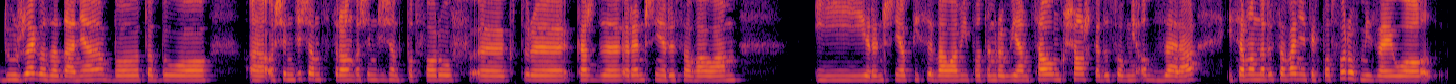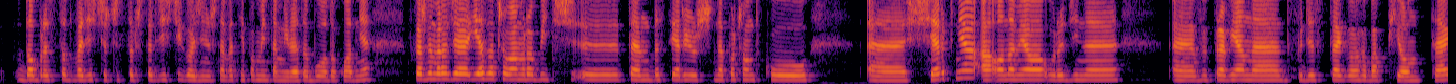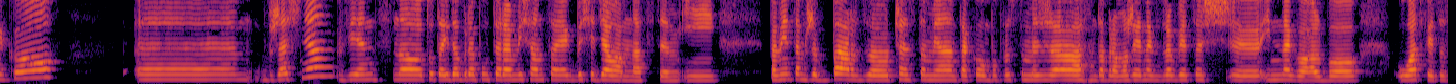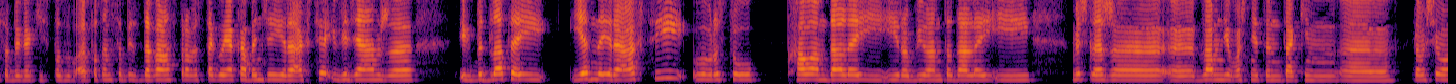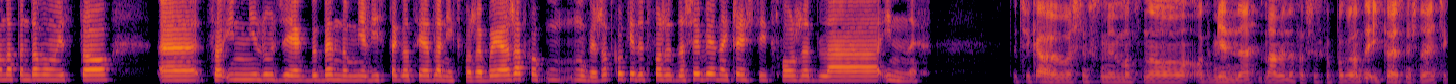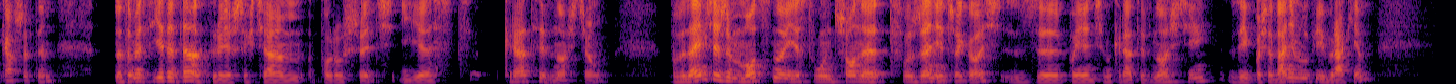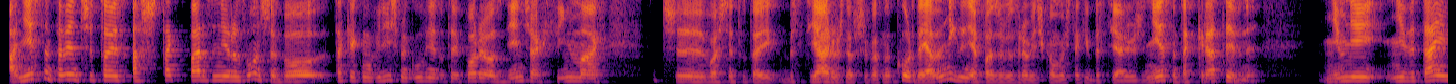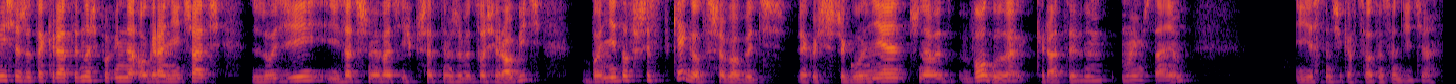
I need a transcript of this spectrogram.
dużego zadania, bo to było 80 e, stron, 80 potworów, y, które każdy ręcznie rysowałam i ręcznie opisywałam i potem robiłam całą książkę dosłownie od zera i samo narysowanie tych potworów mi zajęło dobre 120 czy 140 godzin, już nawet nie pamiętam ile to było dokładnie. W każdym razie ja zaczęłam robić y, ten bestiariusz na początku e, sierpnia, a ona miała urodziny e, wyprawiane 20 chyba 5 e, września, więc no tutaj dobre półtora miesiąca jakby siedziałam nad tym i pamiętam, że bardzo często miałam taką po prostu myśl, że a, dobra, może jednak zrobię coś y, innego albo ułatwię to sobie w jakiś sposób, ale potem sobie zdawałam sprawę z tego, jaka będzie jej reakcja i wiedziałam, że jakby dla tej jednej reakcji po prostu pchałam dalej i, i robiłam to dalej i myślę, że y, dla mnie właśnie tym takim, y, tą siłą napędową jest to, co inni ludzie jakby będą mieli z tego, co ja dla nich tworzę, bo ja rzadko, mówię, rzadko kiedy tworzę dla siebie, najczęściej tworzę dla innych. To ciekawe, bo właśnie w sumie mocno odmienne mamy na to wszystko poglądy i to jest myślę najciekawsze w tym. Natomiast jeden temat, który jeszcze chciałem poruszyć jest kreatywnością, bo wydaje mi się, że mocno jest łączone tworzenie czegoś z pojęciem kreatywności, z jej posiadaniem lub jej brakiem. A nie jestem pewien, czy to jest aż tak bardzo nierozłączne, bo tak jak mówiliśmy głównie do tej pory o zdjęciach, filmach, czy właśnie tutaj bestiariusz na przykład. No kurde, ja bym nigdy nie wpadł, żeby zrobić komuś taki bestiariusz. Nie jestem tak kreatywny. Niemniej nie wydaje mi się, że ta kreatywność powinna ograniczać ludzi i zatrzymywać ich przed tym, żeby coś robić, bo nie do wszystkiego trzeba być jakoś szczególnie, czy nawet w ogóle kreatywnym, moim zdaniem. I jestem ciekaw, co o tym sądzicie.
